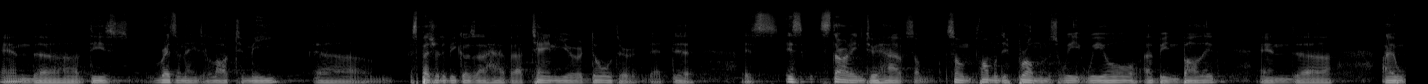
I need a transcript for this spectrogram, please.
and uh, this resonates a lot to me, um, especially because I have a 10-year daughter that uh, is is starting to have some some formative problems. We we all have been bullied, and uh, I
